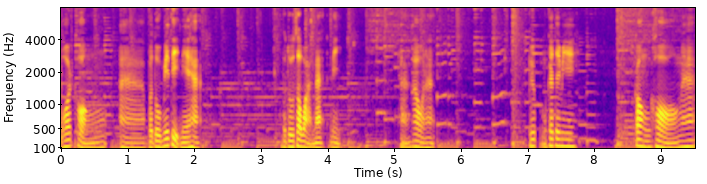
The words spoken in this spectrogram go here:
บอสของอ่าประตูมิตินี้ฮะ ประตูสวรรค์นะนี่ทางเข้านะฮะปึ๊บมันก็จะมีกล่องของนะฮะ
